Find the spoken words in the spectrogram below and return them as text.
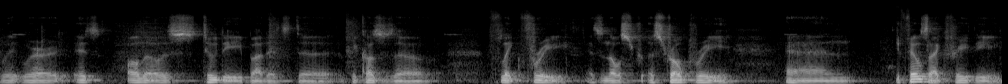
where it's although it's 2D, but it's the because it's a flick free, it's no stro- strobe free, and it feels like 3D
